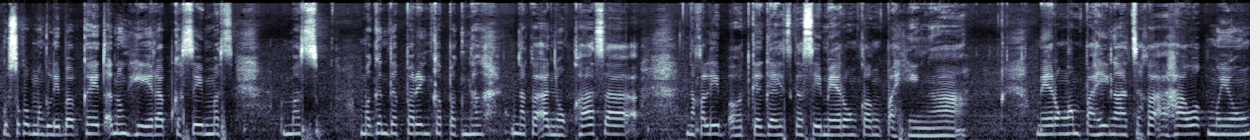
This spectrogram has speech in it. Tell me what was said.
gusto ko mag-live out kahit anong hirap kasi mas mas maganda pa rin kapag na, nakaano ka sa naka-live out ka guys kasi meron kang pahinga meron kang pahinga at saka hawak mo yung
